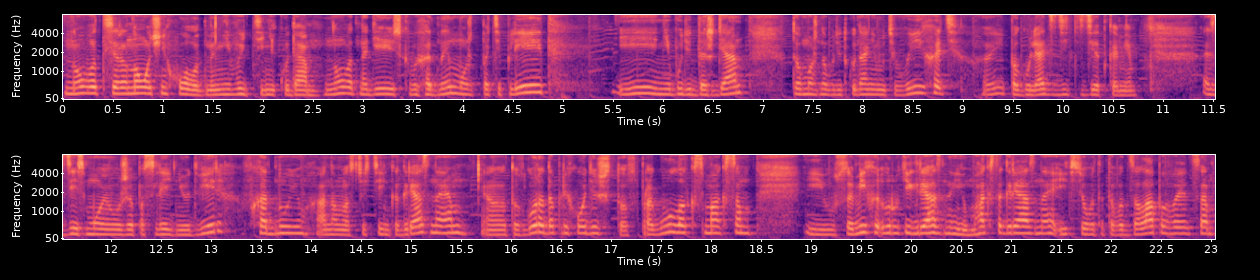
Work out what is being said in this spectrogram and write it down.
но вот все равно очень холодно, не выйти никуда. Ну вот, надеюсь, к выходным, может, потеплеет, и не будет дождя, то можно будет куда-нибудь выехать и погулять с, дет с детками. Здесь мою уже последнюю дверь входную. Она у нас частенько грязная. Э, то с города приходишь, то с прогулок с Максом. И у самих руки грязные, и у Макса грязная. И все вот это вот залапывается.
